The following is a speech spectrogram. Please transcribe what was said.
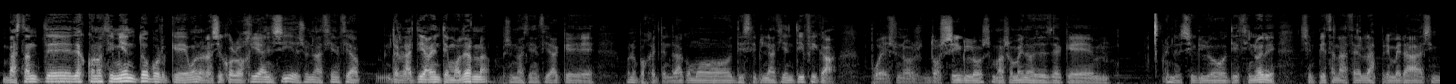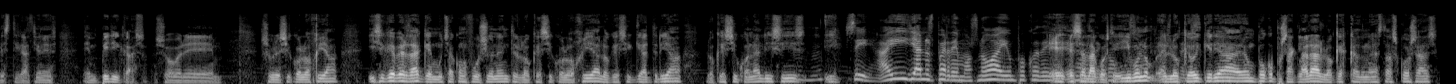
bastante desconocimiento porque bueno la psicología en sí es una ciencia relativamente moderna es una ciencia que bueno pues que tendrá como disciplina científica pues unos dos siglos más o menos desde que en el siglo XIX se empiezan a hacer las primeras investigaciones empíricas sobre, sobre psicología y sí que es verdad que hay mucha confusión entre lo que es psicología, lo que es psiquiatría, lo que es psicoanálisis y... Sí, ahí ya nos perdemos, ¿no? Hay un poco de... Eh, esa es la cuestión. Y bueno, lo que hoy quería era un poco pues aclarar lo que es cada una de estas cosas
